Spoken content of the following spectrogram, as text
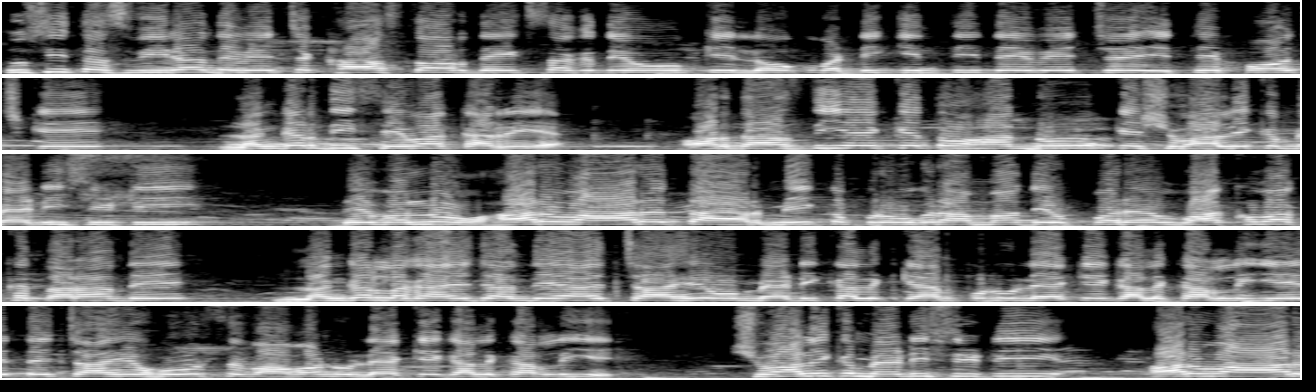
ਤੁਸੀਂ ਤਸਵੀਰਾਂ ਦੇ ਵਿੱਚ ਖਾਸ ਤੌਰ ਦੇਖ ਸਕਦੇ ਹੋ ਕਿ ਲੋਕ ਵੱਡੀ ਗਿਣਤੀ ਦੇ ਵਿੱਚ ਇੱਥੇ ਪਹੁੰਚ ਕੇ ਲੰਗਰ ਦੀ ਸੇਵਾ ਕਰ ਰਹੇ ਹੈ। ਔਰ ਦੱਸ ਦਈਏ ਕਿ ਤੁਹਾਨੂੰ ਕਿ ਸ਼ਿਵਾਲਿਕ ਮੈਡੀਸਿਟੀ ਦੇ ਵੱਲੋਂ ਹਰ ਵਾਰ ਧਾਰਮਿਕ ਪ੍ਰੋਗਰਾਮਾਂ ਦੇ ਉੱਪਰ ਵੱਖ-ਵੱਖ ਤਰ੍ਹਾਂ ਦੇ ਲੰਗਰ ਲਗਾਏ ਜਾਂਦੇ ਆ, ਚਾਹੇ ਉਹ ਮੈਡੀਕਲ ਕੈਂਪ ਨੂੰ ਲੈ ਕੇ ਗੱਲ ਕਰ ਲਈਏ ਤੇ ਚਾਹੇ ਹੋਰ ਸੇਵਾਵਾਂ ਨੂੰ ਲੈ ਕੇ ਗੱਲ ਕਰ ਲਈਏ। ਸ਼ਿਵਾਲਿਕ ਮੈਡੀਸਿਟੀ ਹਰ ਵਾਰ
